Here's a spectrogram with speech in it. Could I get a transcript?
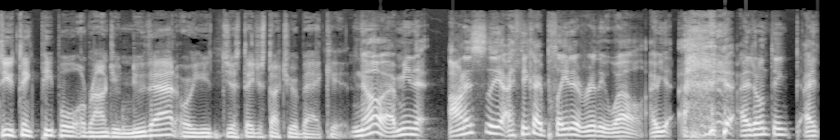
Do you think people around you knew that, or you just they just thought you were a bad kid? No, I mean honestly, I think I played it really well. I I don't think I,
